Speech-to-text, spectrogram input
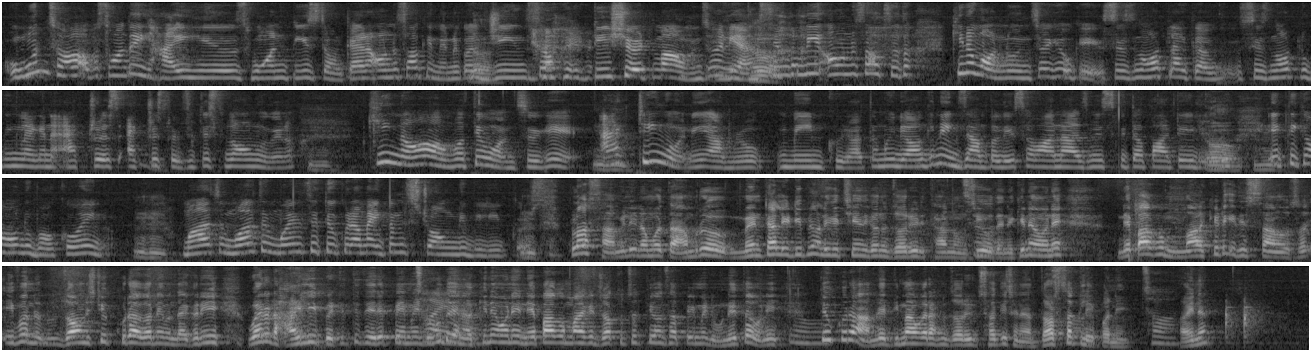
हुन्छ अब सधैँ हाई हिल्स वान पिस ढल्काएर आउन सकिँदैन कहिले जिन्स र टी सर्टमा हुन्छ नि हामी सिम्पली आउन सक्छ त किन भन्नुहुन्छ कि okay she's not like she's not looking like an actress actress भएपछि त्यस्तो लाउनु हुँदैन किन म त्यो भन्छु कि एक्टिङ हो नि हाम्रो मेन कुरा त मैले अघि नै इक्जाम्पल दिएँ सवाना आजमी स्मिता पाटेलहरू यतिकै आउनु भएको होइन मलाई चाहिँ मैले चाहिँ मैले चाहिँ त्यो कुरामा एकदम स्ट्रङली बिलिभ गर्छु प्लस हामीले नभए त हाम्रो मेन्टालिटी पनि अलिकति चेन्ज गर्नु जरुरी थाल्नुहुन्छ हुँदैन किनभने नेपालको मार्केट यति सानो छ इभन जर्नलिस्टिक कुरा गर्ने भन्दाखेरि वेन हाइली पे त्यति धेरै पेमेन्ट हुँदैन किनभने नेपालको मार्केट जति छ त्यो अनुसार पेमेन्ट हुने त हो नि त्यो कुरा हामीले दिमागमा राख्नु जरुरी छ कि छैन दर्शकले पनि। होइन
